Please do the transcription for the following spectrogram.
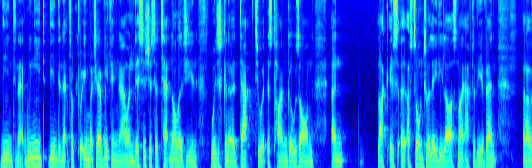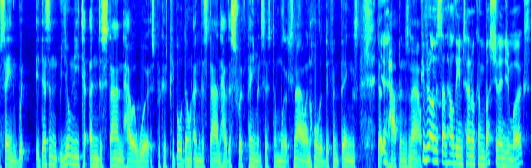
the internet. We need the internet for pretty much everything now, and this is just a technology, and we're just going to adapt to it as time goes on. And like I was talking to a lady last night after the event, and I was saying it doesn't. You don't need to understand how it works because people don't understand how the Swift payment system works now and all the different things that yeah. happens now. People don't understand how the internal combustion engine works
